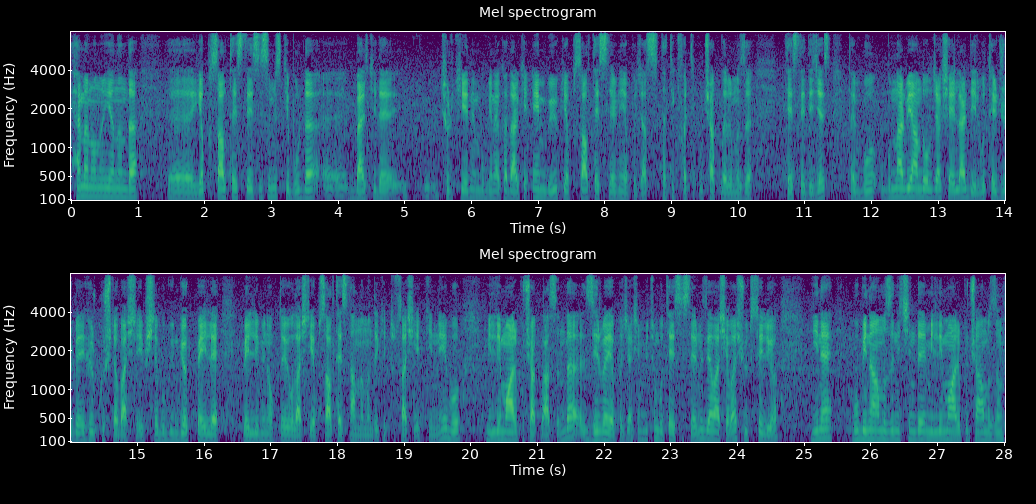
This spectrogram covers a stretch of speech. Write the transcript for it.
Hemen onun yanında e, yapısal test tesisimiz ki burada e, belki de Türkiye'nin bugüne kadarki en büyük yapısal testlerini yapacağız. Statik fatik uçaklarımızı test edeceğiz. Tabii bu bunlar bir anda olacak şeyler değil. Bu tecrübe Hürkuş'la başlayıp işte bugün Gökbey ile belli bir noktaya ulaştı. Yapısal test anlamındaki TUSAŞ etkinliği bu Milli Muharip Uçakla aslında zirve yapacak. Şimdi bütün bu tesislerimiz yavaş yavaş yükseliyor. Yine bu binamızın içinde Milli Muharip Uçağımızın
